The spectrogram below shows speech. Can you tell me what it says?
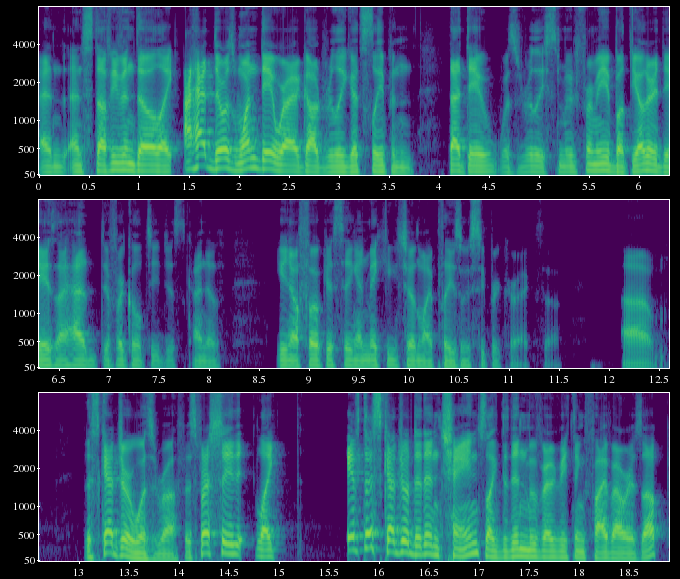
and and stuff even though like i had there was one day where i got really good sleep and that day was really smooth for me. But the other days I had difficulty just kind of, you know, focusing and making sure my plays were super correct. So um, the schedule was rough, especially like if the schedule didn't change, like they didn't move everything five hours up.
